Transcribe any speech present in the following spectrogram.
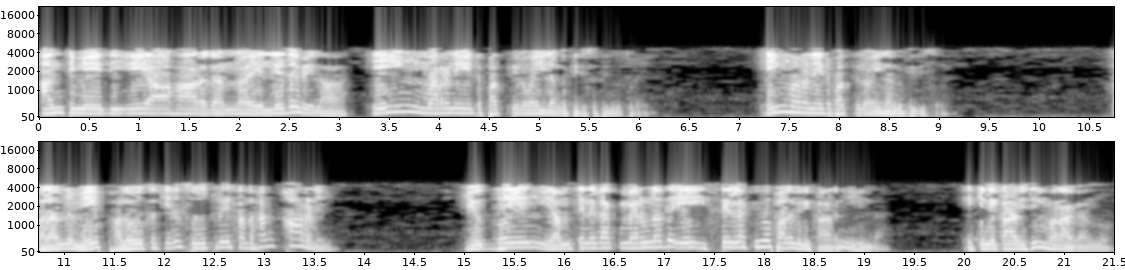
අන්තිමේදී ඒ ආහාර ගන්න අය ලෙඩ වෙලා එයින් මරණයටපත් වෙනවා ඊළඟ පිරිස පිළිතුරයි. එයින් මරණයටපත් වෙනවා ඊළඟ පිරිස. බලන්න මේ පලෝක කියන සූත්‍රයේ සඳහන් කාරණේ. යුද්ධයෙන් යම් සෙනගක් මැරුණද ඒ ඉස්සෙල්ලා කිව්ව පළවෙනි කාරණේ හින්දා. එකිනෙකා විසින් මරා ගන්නවා.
